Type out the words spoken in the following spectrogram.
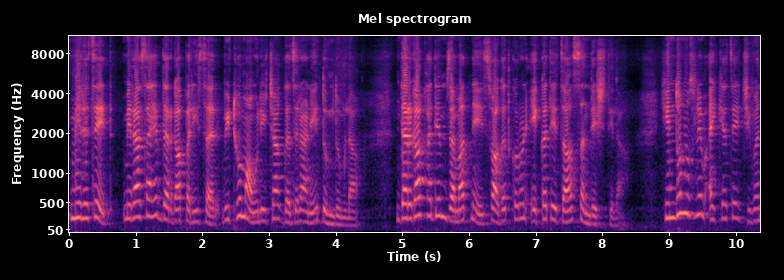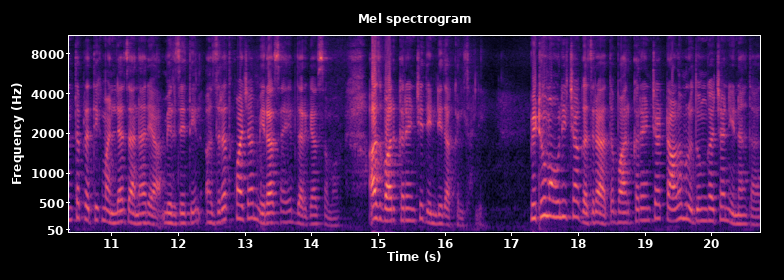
मिरजेत मिरासाहेब दर्गा परिसर विठू माऊलीच्या गजराने दुमदुमला. दर्गा खादिम जमातने स्वागत करून एकतेचा संदेश दिला. हिंदू मुस्लिम ऐक्याचे जिवंत प्रतीक मानल्या जाणाऱ्या मिरजेतील हजरत ख्वाजा मिरासाहेब दर्ग्यासमोर आज वारकऱ्यांची दिंडी दाखल झाली. विठू माऊलीच्या गजरात वारकऱ्यांच्या टाळ मृदुंगाच्या निनादात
